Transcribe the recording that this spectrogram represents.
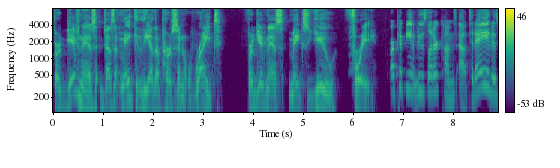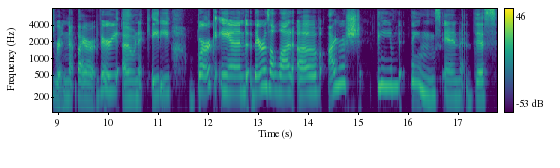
Forgiveness doesn't make the other person right, forgiveness makes you free. Our Pick Me Up newsletter comes out today. It is written by our very own Katie Burke, and there is a lot of Irish themed things in this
